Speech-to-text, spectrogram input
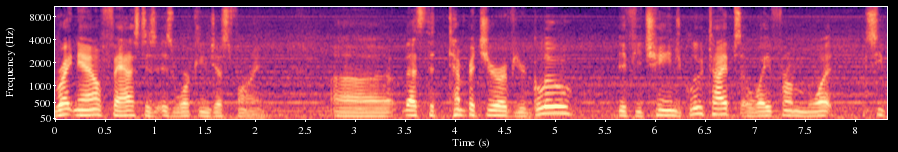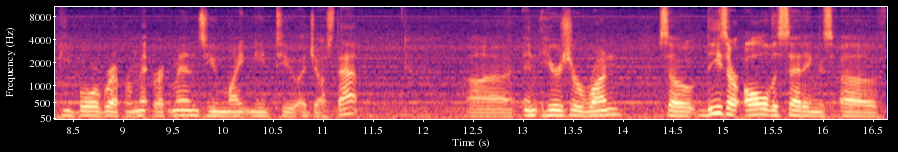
Right now, fast is, is working just fine. Uh, that's the temperature of your glue. If you change glue types away from what CP Bourg recommends, you might need to adjust that. Uh, and here's your run. So these are all the settings of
